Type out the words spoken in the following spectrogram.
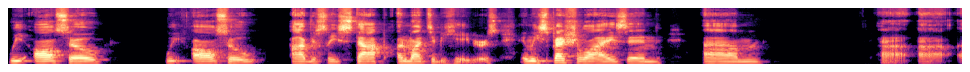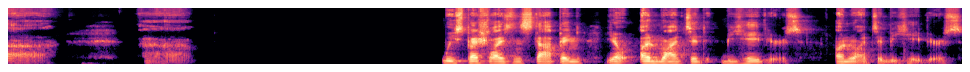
we also we also obviously stop unwanted behaviors and we specialize in um, uh, uh, uh, uh, we specialize in stopping, you know, unwanted behaviors, unwanted behaviors.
